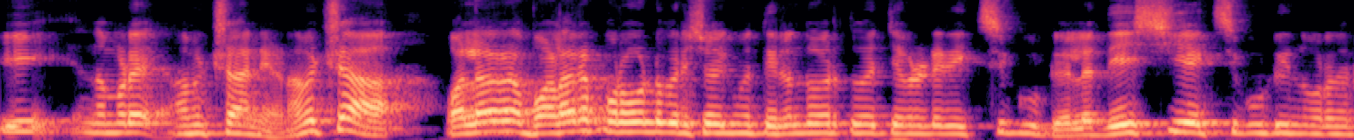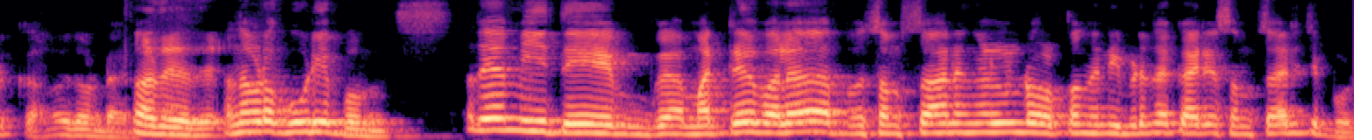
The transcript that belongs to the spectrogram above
ഈ നമ്മുടെ അമിത്ഷാനെയാണ് അമിത്ഷാ വളരെ വളരെ പുറകോട്ട് പരിശോധിക്കുമ്പോൾ തിരുവനന്തപുരത്ത് വെച്ച് അവരുടെ ഒരു എക്സിക്യൂട്ടീവ് അല്ലെ ദേശീയ എക്സിക്യൂട്ടീവ് എന്ന് പറഞ്ഞൊരു ഇതുണ്ടായിരുന്നു. അതെ അതെ. അവിടെ കൂടിയപ്പം അദ്ദേഹം ഈ മറ്റ് പല സംസ്ഥാനങ്ങളുടെ ഒപ്പം തന്നെ ഇവിടുത്തെ കാര്യം സംസാരിച്ചപ്പോൾ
